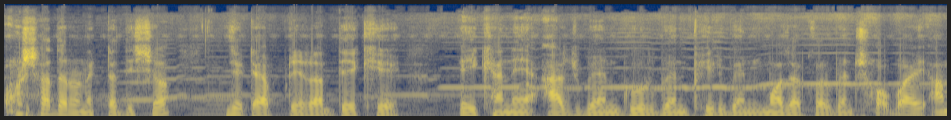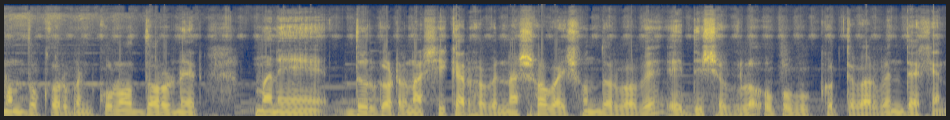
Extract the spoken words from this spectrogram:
অসাধারণ একটা দৃশ্য যেটা আপনারা দেখে এইখানে আসবেন, ঘুরবেন, ফিরবেন, মজা করবেন, সবাই আনন্দ করবেন। কোনো ধরনের মানে দুর্ঘটনা শিকার হবেন না, সবাই সুন্দরভাবে এই দৃশ্যগুলো উপভোগ করতে পারবেন। দেখেন,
